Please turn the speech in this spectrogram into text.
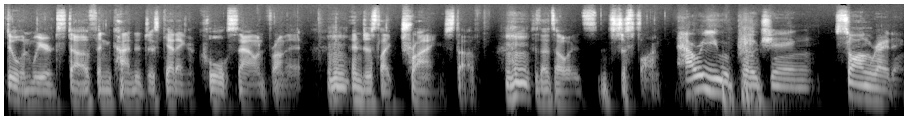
doing weird stuff and kind of just getting a cool sound from it Mm-hmm. and just like trying stuff mm-hmm. because that's always it's just fun. How are you approaching songwriting?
